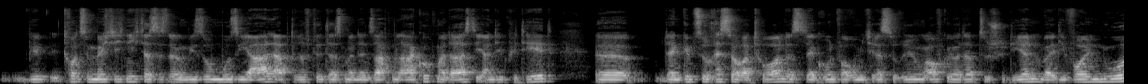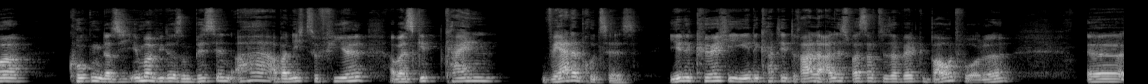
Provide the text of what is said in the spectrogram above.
wir, trotzdem möchte ich nicht, dass es irgendwie so museal abdriftet, dass man dann sagt, ah, guck mal, da ist die Antiquität. Äh, dann gibt's so Restauratoren, das ist der Grund, warum ich Restaurierung aufgehört habe zu studieren, weil die wollen nur gucken, dass ich immer wieder so ein bisschen, ah, aber nicht zu viel, aber es gibt keinen Werdeprozess. Jede Kirche, jede Kathedrale, alles, was auf dieser Welt gebaut wurde, äh,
